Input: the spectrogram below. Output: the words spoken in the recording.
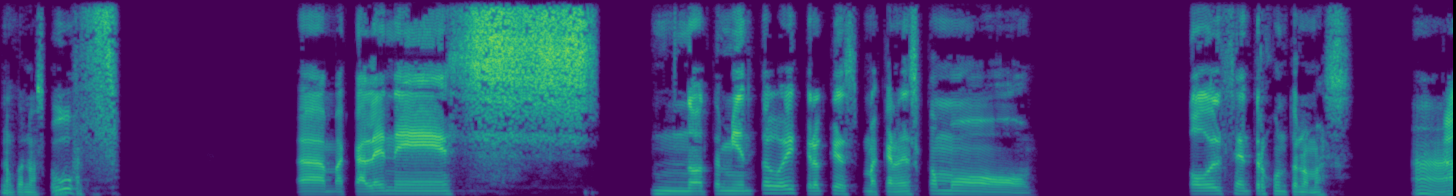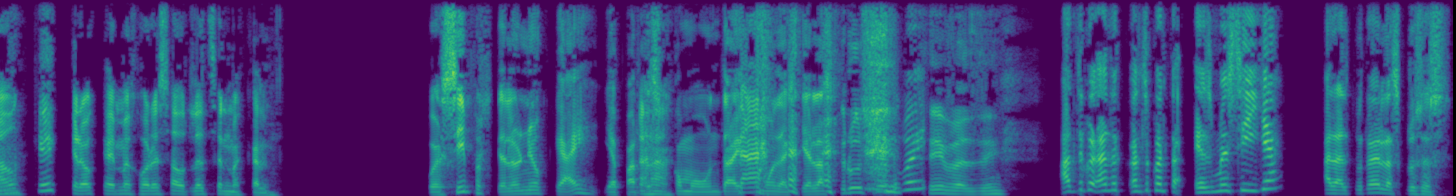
No conozco. Uf. Ah, McAllen es. No te miento, güey. Creo que es McAllen es como todo el centro junto nomás. Ah, Aunque creo que hay mejores outlets en McAllen. Pues sí, pues que es lo único que hay. Y aparte Ajá. es como un drive como de aquí a las cruces, güey. sí, pues sí. Hazte, cu- hazte- hazte cuenta, es mesilla a la altura de las cruces.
